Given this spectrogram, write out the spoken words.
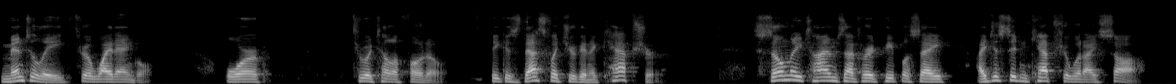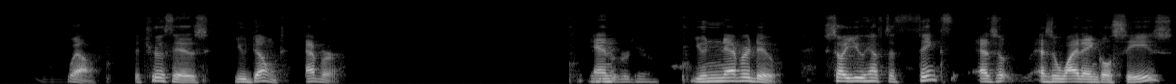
mentally through a wide angle or through a telephoto because that's what you're going to capture. So many times i've heard people say i just didn't capture what i saw. Well the truth is you don't ever You And- never do. You never do. So you have to think as a as a wide angle sees,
